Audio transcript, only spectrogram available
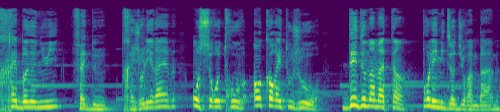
très bonne nuit, faites de très jolis rêves. On se retrouve encore et toujours dès demain matin pour les mitzvot du Rambam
